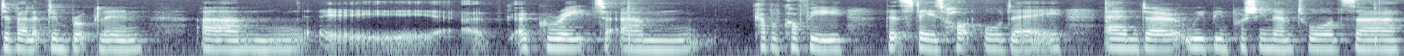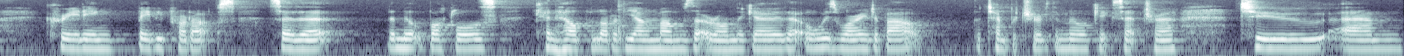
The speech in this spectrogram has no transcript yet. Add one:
developed in Brooklyn, um, a, a, great um, cup of coffee that stays hot all day, and uh, we've been pushing them towards uh, creating baby products so that the milk bottles can help a lot of young mums that are on the go. They're always worried about the temperature of the milk, etc., to um,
